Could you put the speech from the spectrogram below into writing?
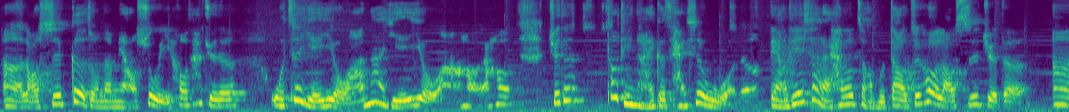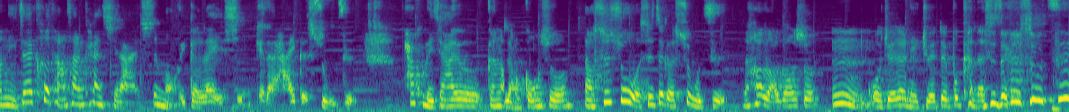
呃，老师各种的描述以后，他觉得我这也有啊，那也有啊，哈，然后觉得到底哪一个才是我呢？两天下来他都找不到，最后老师觉得。嗯，你在课堂上看起来是某一个类型，给了他一个数字。他回家又跟老公说：“老师说我是这个数字。”然后老公说：“嗯，我觉得你绝对不可能是这个数字。”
